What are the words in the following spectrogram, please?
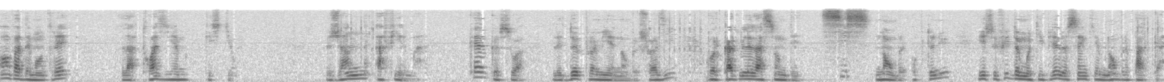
on va démontrer la troisième question. Jeanne affirme, quels que soient les deux premiers nombres choisis, pour calculer la somme des six nombres obtenus, il suffit de multiplier le cinquième nombre par 4.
